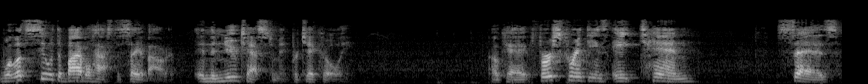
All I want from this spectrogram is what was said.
Well, let's see what the Bible has to say about it in the New Testament, particularly. Okay, 1 Corinthians 8:10 says,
